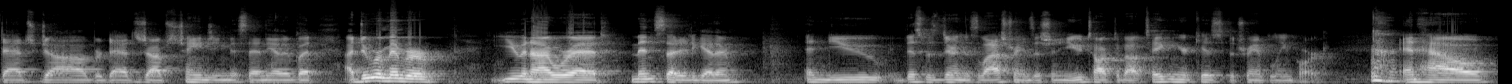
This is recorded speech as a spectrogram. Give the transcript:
dad's job or dad's job's changing, this, that, and the other. But I do remember you and I were at men's study together, and you, this was during this last transition, and you talked about taking your kids to the trampoline park and how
